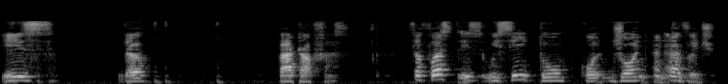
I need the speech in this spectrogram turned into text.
is the path options. So first is we see two called join and average.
